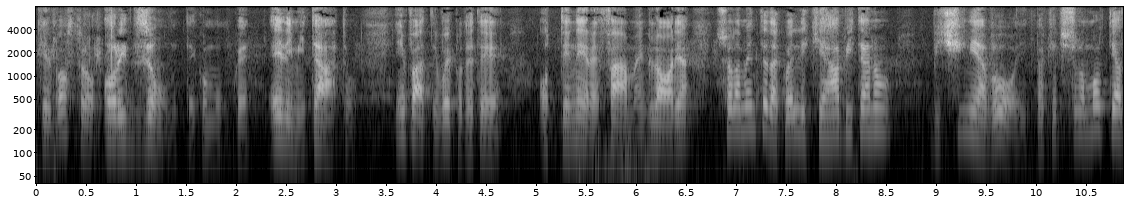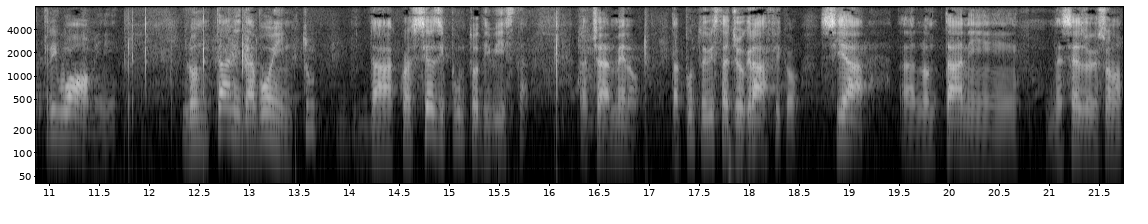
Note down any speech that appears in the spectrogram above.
che il vostro orizzonte comunque è limitato. Infatti voi potete ottenere fama e gloria solamente da quelli che abitano vicini a voi, perché ci sono molti altri uomini lontani da voi tut- da qualsiasi punto di vista, eh, cioè almeno dal punto di vista geografico, sia eh, lontani nel senso che sono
